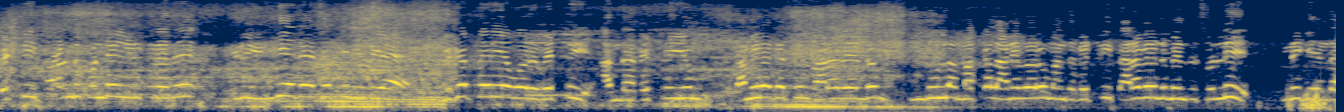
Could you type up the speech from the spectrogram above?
வெற்றி தொடர்ந்து கொண்டே இருக்கிறது. இது இந்திய தேசத்தினுடைய மிகப்பெரிய ஒரு வெற்றி. அந்த வெற்றியும் தமிழகத்தில் வர வேண்டும். இங்குள்ள மக்கள் அனைவரும் அந்த வெற்றி தர வேண்டும் என்று சொல்லி இன்னைக்கு இந்த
